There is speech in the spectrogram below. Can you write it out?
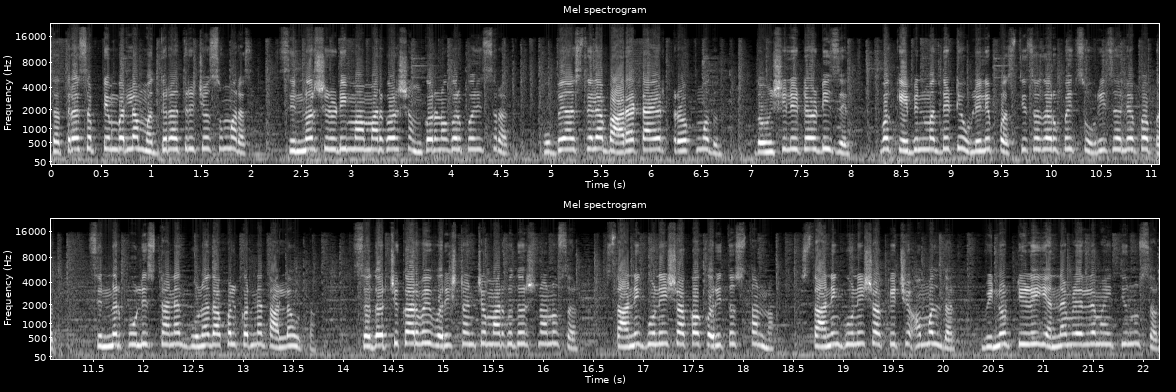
सतरा सप्टेंबरला मध्यरात्रीच्या सुमारास सिन्नर शिर्डी महामार्गावर शंकरनगर परिसरात उभे असलेल्या बारा टायर ट्रकमधून दोनशे लिटर डिझेल व केबिनमध्ये ठेवलेले पस्तीस हजार रुपये चोरी झाल्याबाबत सिन्नर पोलीस ठाण्यात गुन्हा दाखल करण्यात आला होता. सदरची कारवाई वरिष्ठांच्या मार्गदर्शनानुसार स्थानिक गुन्हे शाखा करीत असताना स्थानिक गुन्हे शाखेचे अंमलदार विनोद टिळे यांना मिळालेल्या माहितीनुसार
